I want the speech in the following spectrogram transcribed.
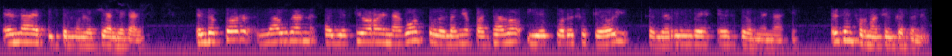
en la epistemología legal. El doctor Laudan falleció en agosto del año pasado y es por eso que hoy se le rinde este homenaje. Esa información que tenemos.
